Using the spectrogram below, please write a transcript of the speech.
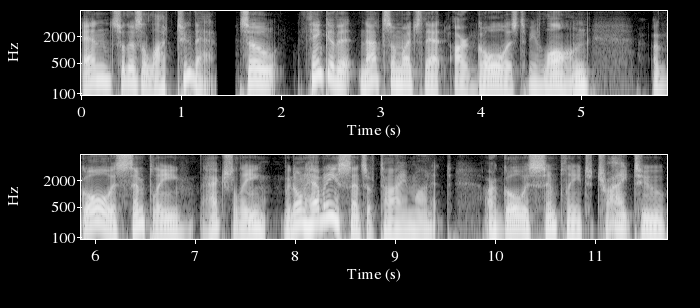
And so there's a lot to that. So Think of it not so much that our goal is to be long. Our goal is simply, actually, we don't have any sense of time on it. Our goal is simply to try to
